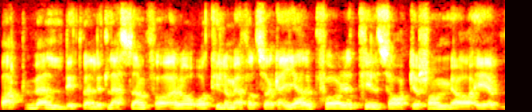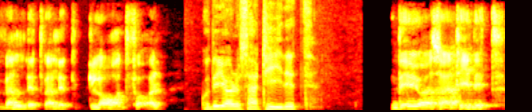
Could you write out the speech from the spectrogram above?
varit väldigt, väldigt ledsen för och, och till och med fått söka hjälp för till saker som jag är väldigt, väldigt glad för. Och det gör du så här tidigt? Det gör jag så här tidigt.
